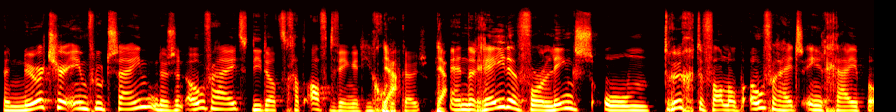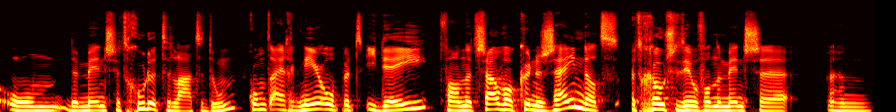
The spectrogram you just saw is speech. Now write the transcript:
een nurture-invloed zijn, dus een overheid die dat gaat afdwingen, die goede Ja. keuze. Ja. En de reden voor links om terug te vallen op overheidsingrijpen om de mens het goede te laten doen, komt eigenlijk neer op het idee van het zou wel kunnen zijn dat het grootste deel van de mensen een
